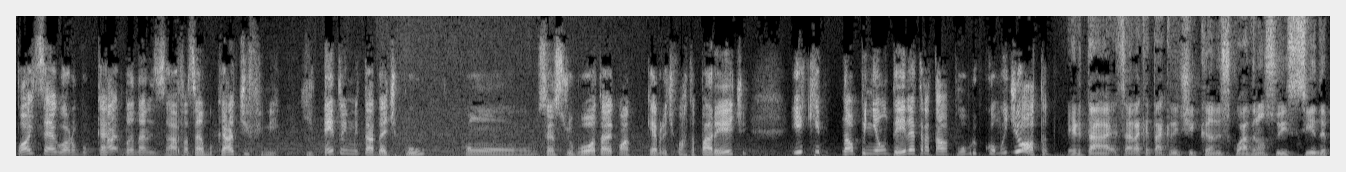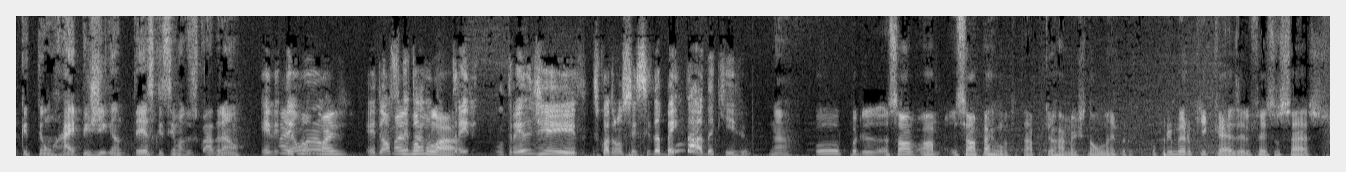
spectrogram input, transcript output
pode sair agora um bocado, banalizar, fazer um bocado de filme que tentam imitar Deadpool com senso de humor, tá, com a quebra de quarta parede, e que, na opinião dele, é tratar o público como idiota. Ele tá. Será que ele tá criticando o Esquadrão Suicida porque tem um hype gigantesco em cima do Esquadrão? Ele Mas, deu uma, mas ele deu uma mas vamos lá. no trailer, um trailer de Esquadrão Suicida bem dado aqui, viu? Não. o, só uma- isso é uma pergunta, tá? Porque eu realmente não lembro. O primeiro que quer, ele fez sucesso?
